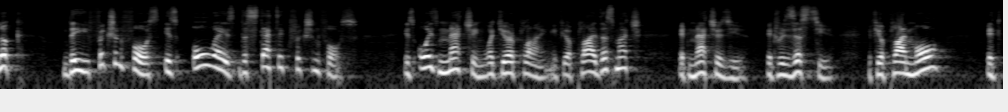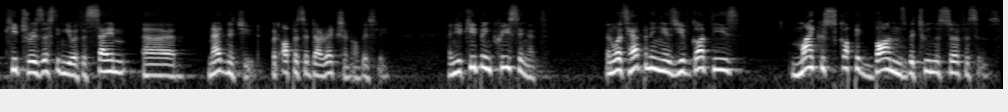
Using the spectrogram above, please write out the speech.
Look, the friction force is always, the static friction force is always matching what you're applying. If you apply this much, it matches you, it resists you. If you apply more, it keeps resisting you with the same uh, magnitude, but opposite direction, obviously. And you keep increasing it. And what's happening is you've got these microscopic bonds between the surfaces.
